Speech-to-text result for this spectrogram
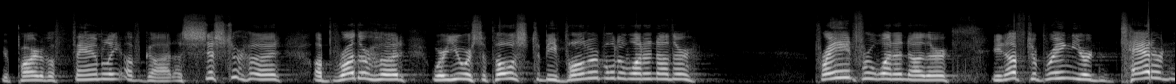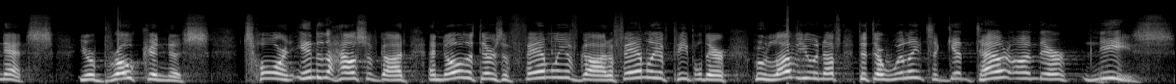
You're part of a family of God, a sisterhood, a brotherhood where you are supposed to be vulnerable to one another, praying for one another, enough to bring your tattered nets, your brokenness, torn into the house of God and know that there's a family of God, a family of people there who love you enough that they're willing to get down on their knees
